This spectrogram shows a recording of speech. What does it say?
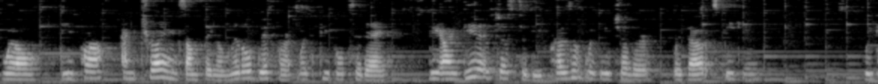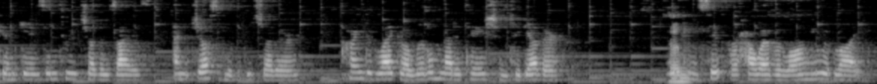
Well, Deepak, I'm trying something a little different with people today. The idea is just to be present with each other without speaking. We can gaze into each other's eyes and just look at each other, kind of like a little meditation together. We Um, can sit for however long you would like.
